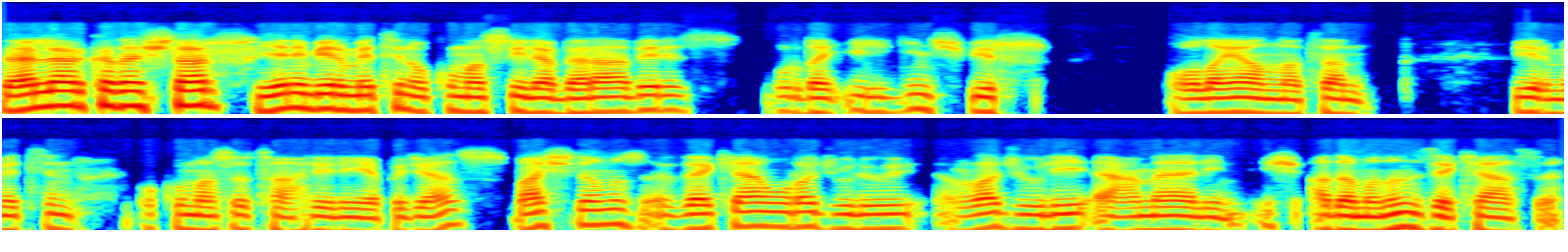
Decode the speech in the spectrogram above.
Değerli arkadaşlar, yeni bir metin okumasıyla beraberiz. Burada ilginç bir olayı anlatan bir metin okuması tahlili yapacağız. Başlığımız Zekâ racülü racülü e'malin, iş adamının zekası.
